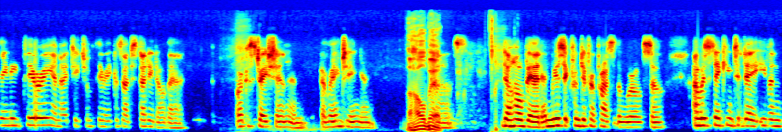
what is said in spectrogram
they need theory, and I teach them theory because I've studied all that, orchestration and arranging and The whole bit. uh, the whole bit and music from different parts of the world. So I was thinking today, even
